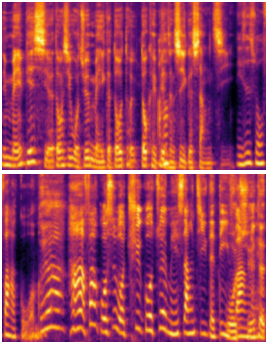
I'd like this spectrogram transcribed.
你每一篇写的东西，我觉得每一个都都都可以变成是一个商机。你是说法国吗？对啊，哈，法国是我去过最没商机的地方。我觉得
